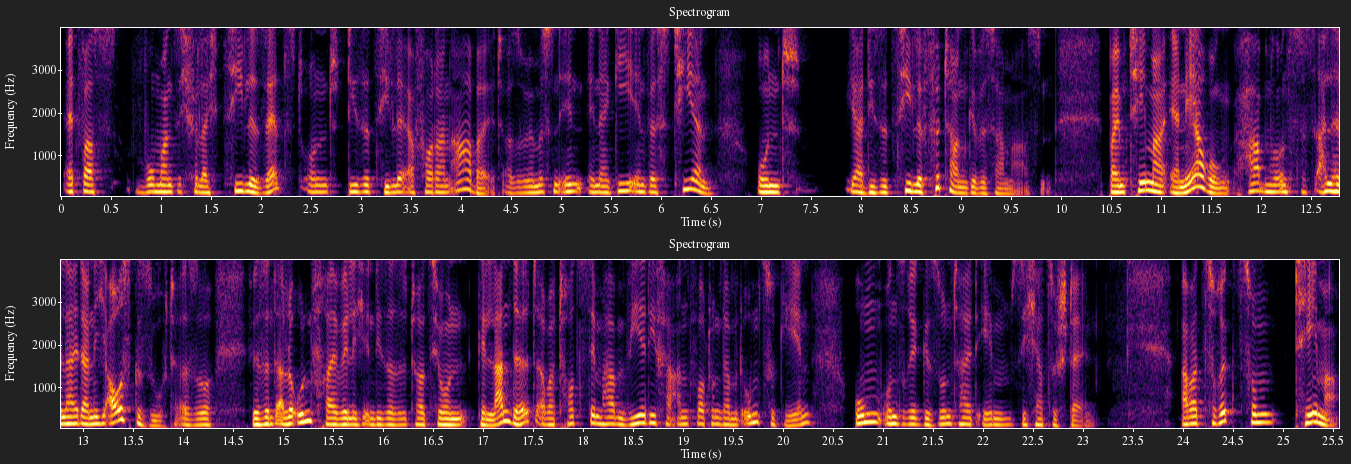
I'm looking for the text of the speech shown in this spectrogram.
Etwas, wo man sich vielleicht Ziele setzt und diese Ziele erfordern Arbeit. Also wir müssen in Energie investieren und ja, diese Ziele füttern gewissermaßen. Beim Thema Ernährung haben wir uns das alle leider nicht ausgesucht. Also wir sind alle unfreiwillig in dieser Situation gelandet, aber trotzdem haben wir die Verantwortung, damit umzugehen, um unsere Gesundheit eben sicherzustellen. Aber zurück zum Thema.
